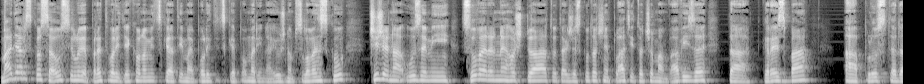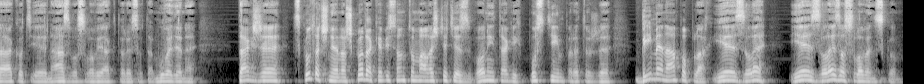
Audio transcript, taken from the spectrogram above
Maďarsko sa usiluje pretvoriť ekonomické a tým aj politické pomery na južnom Slovensku, čiže na území suverénneho štátu, takže skutočne platí to, čo mám v avíze, tá kresba, a plus teda ako tie názvoslovia, ktoré sú tam uvedené. Takže skutočne, no škoda, keby som tu mal ešte tie zvony, tak ich pustím, pretože bíme na poplach. Je zle. Je zle so Slovenskom.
